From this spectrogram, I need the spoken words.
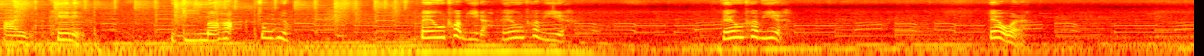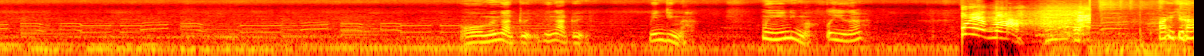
ထိုင်ရခင်းနေဒီမှာဟာကျုံးမြောင် ဘယ်ဦးထွက်ပြေးတာဘယ်ဦးထွက်ပြေးတာဘယ်ဦးထွက်ပြေးတာဘယ်ဝါအော်မင်းကတွေ့မင်းကတွေ့မင်းဒီမှာမင်းဒီမှာပြေးစမ်းဝဲမှာဟိုက်တာ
